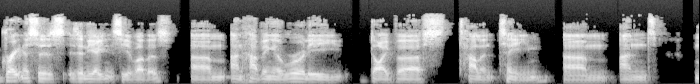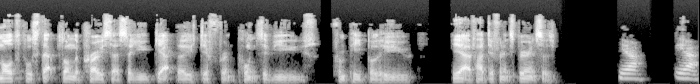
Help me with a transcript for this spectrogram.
Greatness is is in the agency of others, um, and having a really diverse talent team um, and multiple steps along the process, so you get those different points of views from people who, yeah, have had different experiences. yeah, yeah.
